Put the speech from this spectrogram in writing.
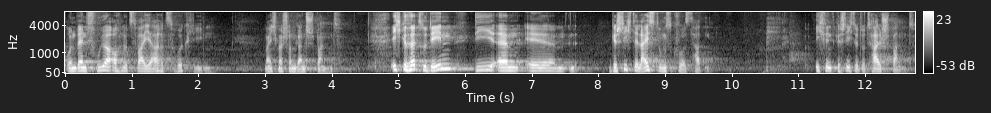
und wenn früher auch nur zwei Jahre zurückliegen. Manchmal schon ganz spannend. Ich gehöre zu denen, die ähm, äh, Geschichte-Leistungskurs hatten. Ich finde Geschichte total spannend.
